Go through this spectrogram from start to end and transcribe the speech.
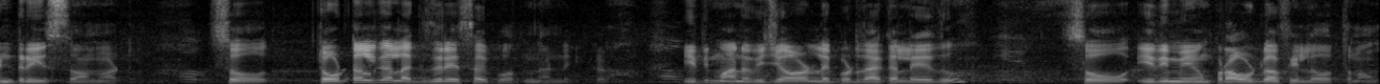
ఎంట్రీ ఇస్తాం అన్నమాట. సో టోటల్గా లగ్జరీస్ అయిపోతుందండి ఇక్కడ. ఇది మన విజయవాడలో ఇప్పుడు దాకా లేదు సో ఇది మేము ప్రౌడ్గా ఫీల్ అవుతున్నాం.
